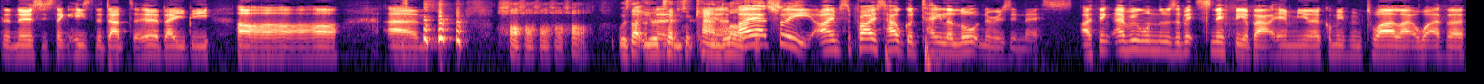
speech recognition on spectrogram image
the nurses think he's the dad to her baby. Ha ha ha ha. ha. Um, Ha ha ha ha ha. Was that your Uh, attempt at canned yeah. I actually, I'm surprised how good Taylor Lautner is in this. I think everyone was a bit sniffy about him, you know, coming from Twilight or whatever.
